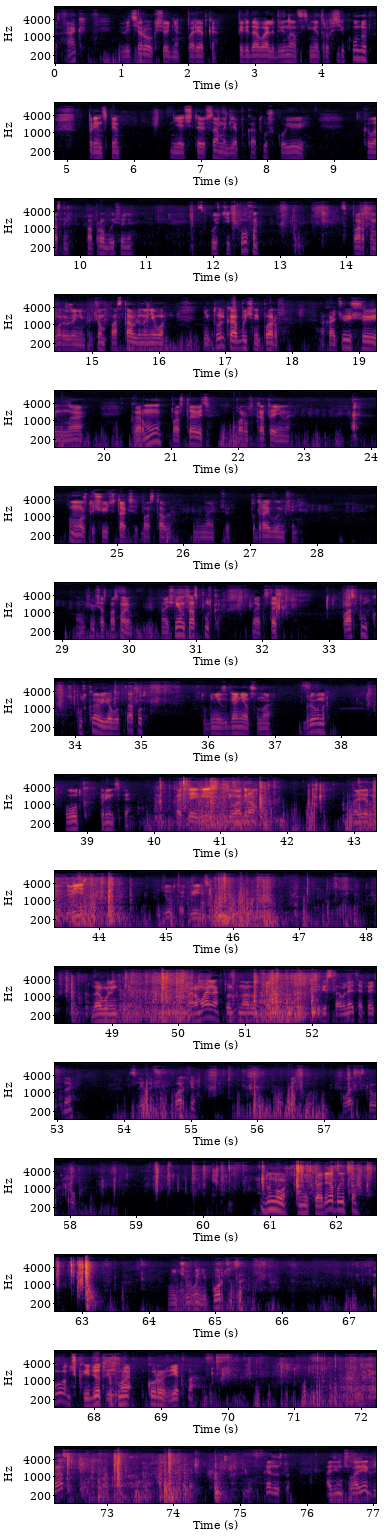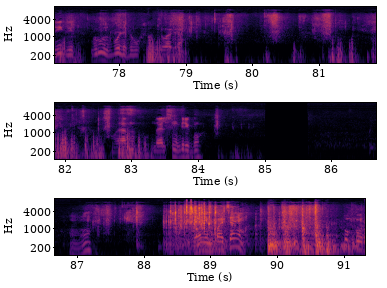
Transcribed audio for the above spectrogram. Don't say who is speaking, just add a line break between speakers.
Так, ветерок сегодня порядка передавали 12 метров в секунду. В принципе, я считаю, самый для покатушек. Ой-ой, классный. Попробую сегодня спустить фофан с парусным вооружением. Причем поставлю на него не только обычный парус, а хочу еще и на корму поставить парус Катенина. Ну, может еще и стаксель поставлю. Не знаю, что подрайвуем сегодня. В общем, сейчас посмотрим. Начнем со спуска. Да, кстати, по спуску спускаю я вот так вот, чтобы не загоняться на бревнах. Лодка, в принципе, хотя и весит килограмм, наверное, 200. Идет, как видите, довольно-таки нормально. Только надо сейчас переставлять опять сюда следующую партию вот этих вот пластиковых труб дно не корябается, ничего не портится. Лодочка идет весьма корректно. Раз. Скажу, что один человек двигает груз более 200 килограмм. Ладно, дальше на берегу. Угу. Тянем, потянем. pum, pum.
